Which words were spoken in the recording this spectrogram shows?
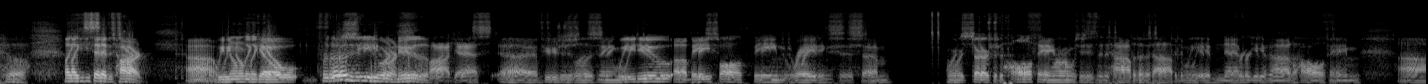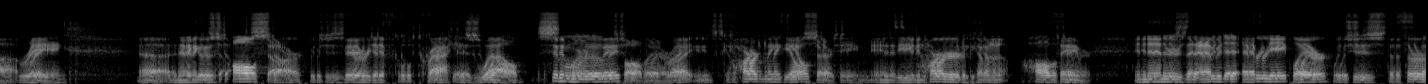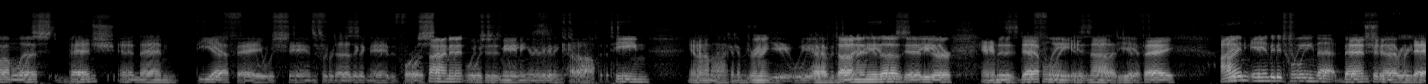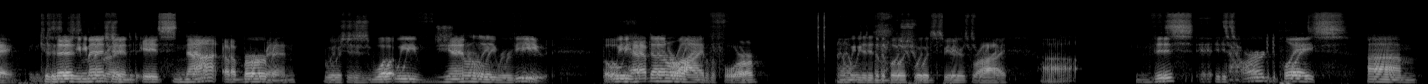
like you said, it's hard. Uh, we normally go, for those of you who are new to the podcast, uh, if you're just listening, we do a baseball themed rating system where it starts with Hall of Famer, which is the top of the top, and we have never given out a Hall of Fame uh, rating. Uh, and then it goes to All Star, which is very difficult to crack as well. Similar to a baseball player, right? It's hard to make the All Star team, and it's even harder to become a Hall of Famer. And then there's the everyday, everyday player, which is the third on the list, bench, and then DFA, which stands for designated for assignment, which is meaning you're getting cut off the team, and I'm not going to drink you. We haven't done any of those yet either, and this definitely is not a DFA. I'm in between that bench and everyday because, as you mentioned, it's not a bourbon, which is what we've generally reviewed, but we have done a rye before, and we did the Bushwood Spirits rye. Uh, this it's hard to place. Um,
